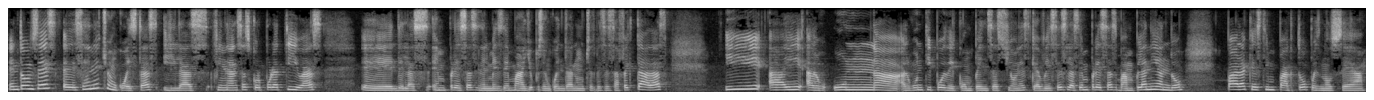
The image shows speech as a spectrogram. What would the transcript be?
Entonces, eh, se han hecho encuestas y las finanzas corporativas eh, de las empresas en el mes de mayo pues se encuentran muchas veces afectadas y hay alguna, algún tipo de compensaciones que a veces las empresas van planeando para que este impacto pues no sea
